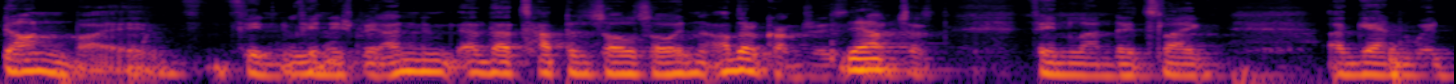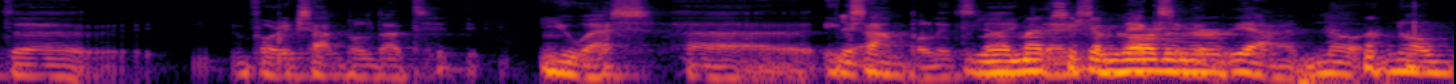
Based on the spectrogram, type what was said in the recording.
done by fin- Finnish people, and, and that happens also in other countries, Yeah. not just Finland. It's like again with, uh, for example, that U.S. Uh, example. It's You're a like there's Mexican gardener. Yeah, no, no.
